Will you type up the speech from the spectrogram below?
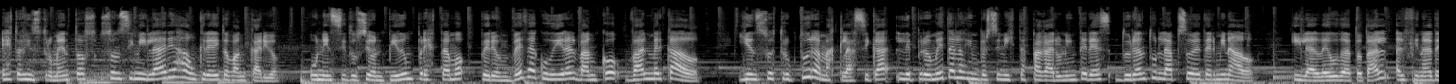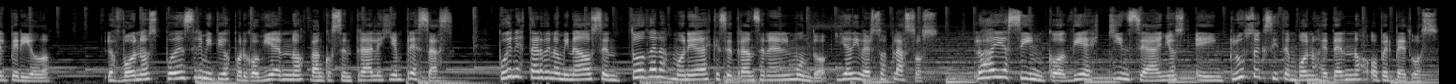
Estos instrumentos son similares a un crédito bancario. Una institución pide un préstamo, pero en vez de acudir al banco, va al mercado y en su estructura más clásica le promete a los inversionistas pagar un interés durante un lapso determinado y la deuda total al final del periodo. Los bonos pueden ser emitidos por gobiernos, bancos centrales y empresas. Pueden estar denominados en todas las monedas que se transan en el mundo y a diversos plazos. Los hay a 5, 10, 15 años e incluso existen bonos eternos o perpetuos.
